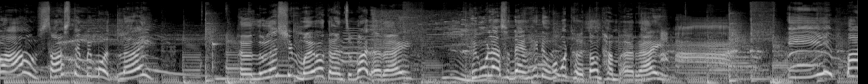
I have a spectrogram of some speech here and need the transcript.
ว้าว ซอสเต็มไปหมดเลย เธอรู้แล้วใช่ไหมว่ากำลังจะวาดอะไร ถึงเวลาแสดงให้ดูว่าพวกเธอต้องทำอะไร อีปลา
